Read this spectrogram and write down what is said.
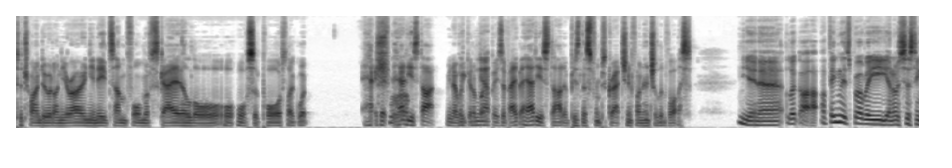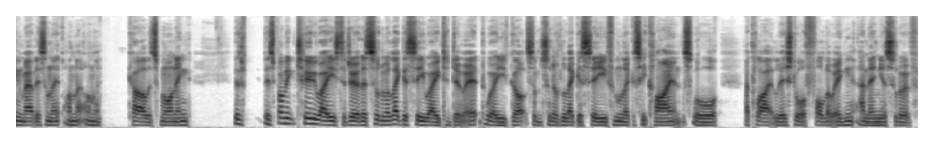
to try and do it on your own. You need some form of scale or, or, or support. Like what how, sure. how, do you start? You know, we've got a blank piece of paper. How do you start a business from scratch in financial advice? Yeah, look, I, I think there's probably, and I was just thinking about this on the on the on the car this morning. There's there's probably two ways to do it. There's sort of a legacy way to do it, where you've got some sort of legacy from legacy clients or a client list or following, and then you're sort of,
